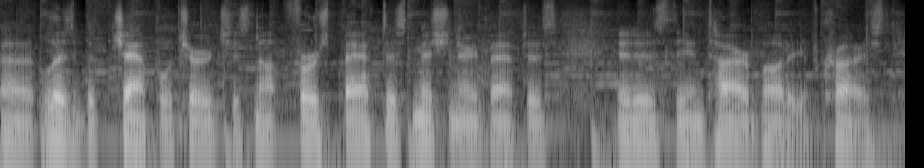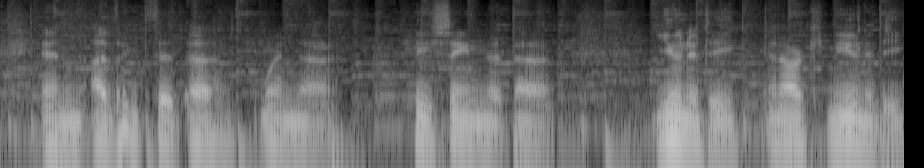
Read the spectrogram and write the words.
uh, Elizabeth Chapel Church, it's not First Baptist, Missionary Baptist, it is the entire body of Christ. And I think that uh, when he's seen that unity in our community,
